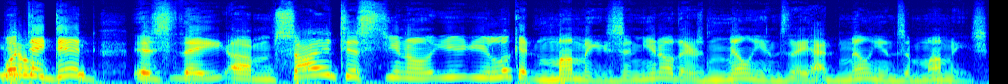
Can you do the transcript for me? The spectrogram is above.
what know, they did is they um, scientists you know you, you look at mummies and you know there's millions they had millions of mummies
